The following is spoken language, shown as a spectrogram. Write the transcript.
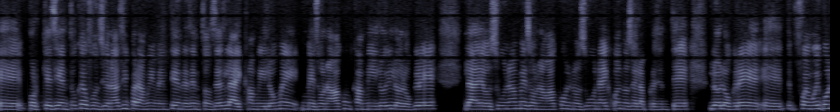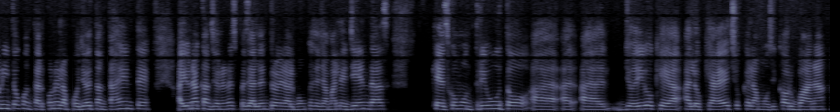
eh, porque siento que funciona así para mí, ¿me entiendes? Entonces la de Camilo me, me sonaba con Camilo y lo logré, la de Osuna me sonaba con Osuna y cuando se la presenté lo logré. Eh, fue muy bonito contar con el apoyo de tanta gente. Hay una canción en especial dentro del álbum que se llama Leyendas, que es como un tributo a, yo digo que a, lo que ha hecho que la música urbana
